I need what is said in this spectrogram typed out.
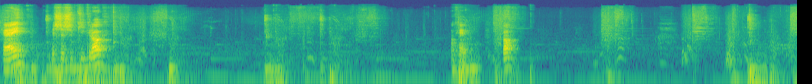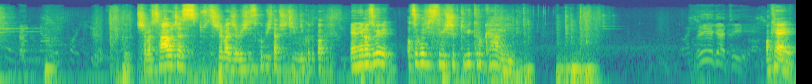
Okej, okay. jeszcze szybki krok. Okej, okay. Trzeba cały czas strzelać, żeby się skupić na przeciwniku, tylko ja nie rozumiem o co chodzi z tymi szybkimi krokami. Okej,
